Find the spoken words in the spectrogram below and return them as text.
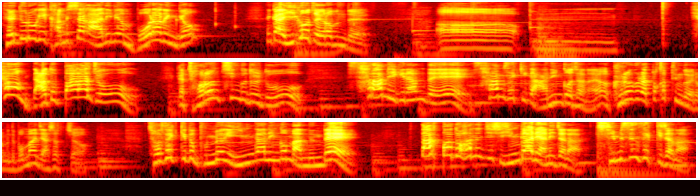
데드록이 감시자가 아니면 뭐라는겨? 그러니까 이거죠 여러분들. 어, 음, 형, 나도 빨아줘. 그러니까 저런 친구들도 사람이긴 한데 사람 새끼가 아닌 거잖아요. 그런 거랑 똑같은 거예요, 여러분들. 뭔 말인지 아셨죠? 저 새끼도 분명히 인간인 건 맞는데 딱 봐도 하는 짓이 인간이 아니잖아. 짐승 새끼잖아.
